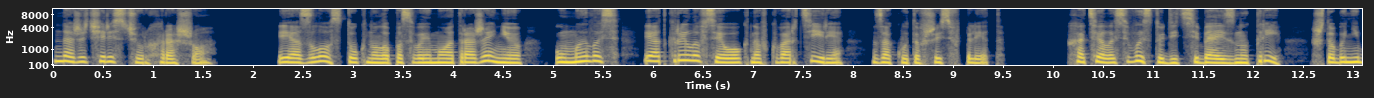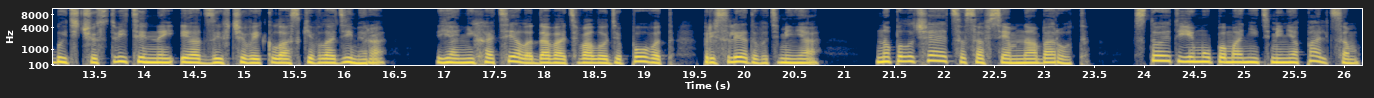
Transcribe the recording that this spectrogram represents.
Даже чересчур хорошо. Я зло стукнула по своему отражению, умылась и открыла все окна в квартире, закутавшись в плед. Хотелось выстудить себя изнутри, чтобы не быть чувствительной и отзывчивой к ласке Владимира. Я не хотела давать Володе повод преследовать меня, но получается совсем наоборот. Стоит ему поманить меня пальцем,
